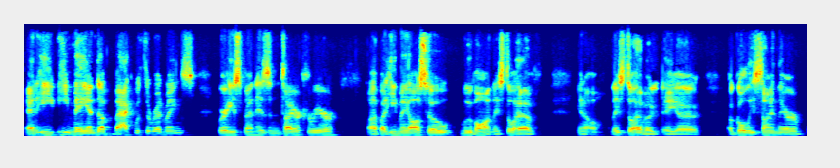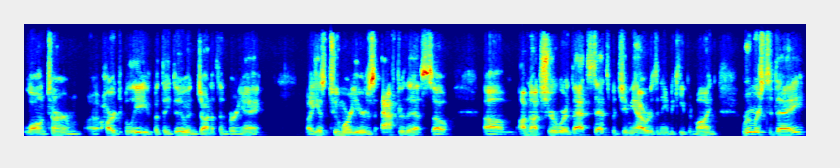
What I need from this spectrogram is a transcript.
and he he may end up back with the Red Wings where he spent his entire career, uh, but he may also move on. They still have, you know, they still have a a, a goalie signed there long term. Uh, hard to believe, but they do. And Jonathan Bernier, uh, he has two more years after this, so Um, I'm not sure where that sets, but Jimmy Howard is a name to keep in mind. Rumors today,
